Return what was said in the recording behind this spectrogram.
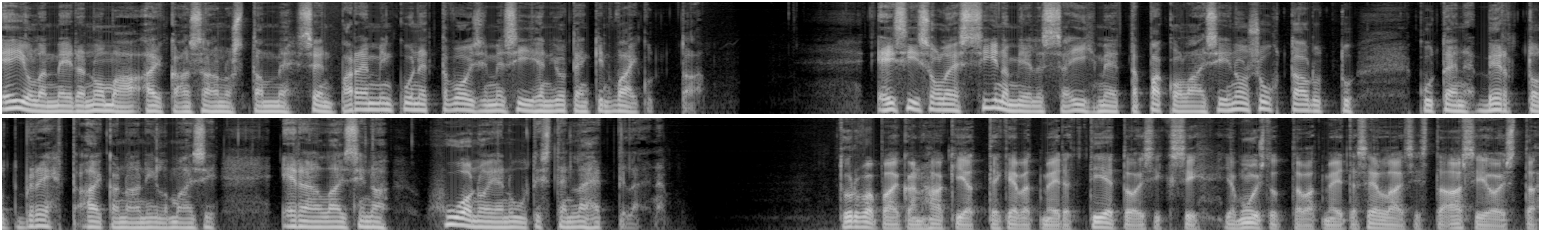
ei ole meidän omaa aikaansaannostamme sen paremmin kuin että voisimme siihen jotenkin vaikuttaa. Ei siis ole siinä mielessä ihme, että pakolaisiin on suhtauduttu, kuten Bertolt Brecht aikanaan ilmaisi, eräänlaisina huonojen uutisten lähettiläinä. Turvapaikanhakijat tekevät meidät tietoisiksi ja muistuttavat meitä sellaisista asioista,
